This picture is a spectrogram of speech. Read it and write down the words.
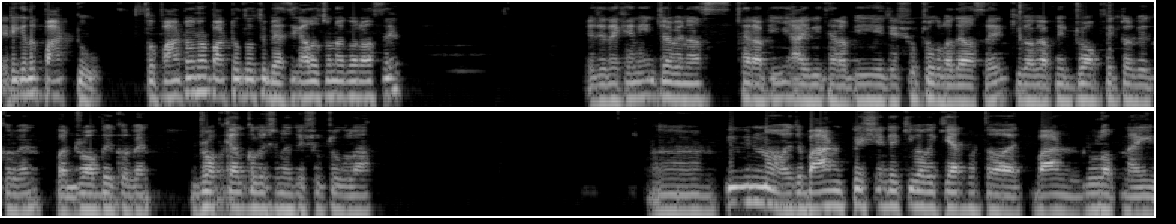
এটা কিন্তু পার্ট টু তো পার্ট ওয়ান আর পার্ট টু তো হচ্ছে বেসিক আলোচনা করা আছে। এই যে দেখেন ইন্ট্রাভেনাস থেরাপি আইভি থেরাপি এই যে সূত্রগুলো দেওয়া আছে, কীভাবে আপনি ড্রপ ফ্যাক্টর বের করবেন বা ড্রপ বের করবেন ড্রপ ক্যালকুলেশনের যে সূত্রগুলা। বিভিন্ন বার্ন পেশেন্টে কীভাবে কেয়ার করতে হয় বার্ন রুল অফ নাইন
